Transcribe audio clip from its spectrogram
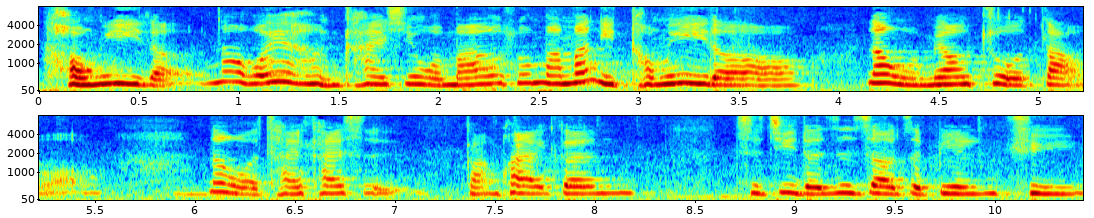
同意了，那我也很开心。我妈妈说：“妈妈，你同意了哦，那我们要做到哦。”那我才开始赶快跟慈济的日照这边去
